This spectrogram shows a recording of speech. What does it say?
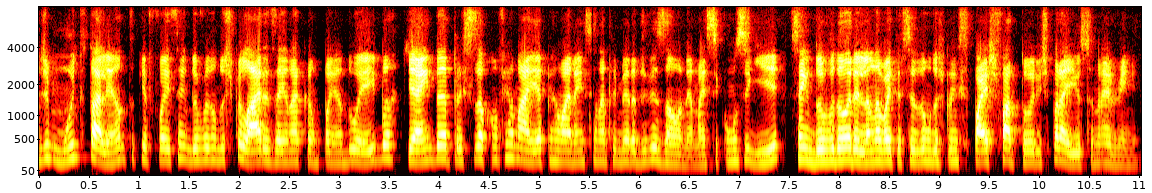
de muito talento que foi sem dúvida um dos pilares aí na campanha do Eibar, que ainda precisa confirmar aí a permanência na primeira divisão, né? Mas se conseguir, sem dúvida o Orelhano vai ter sido um dos principais fatores para isso, né, Vini?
